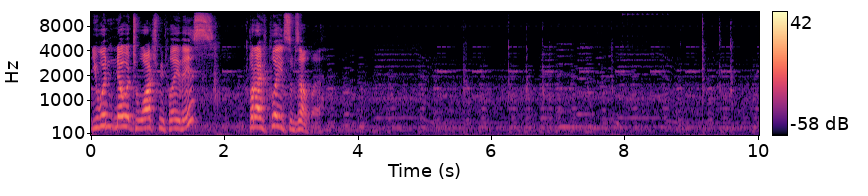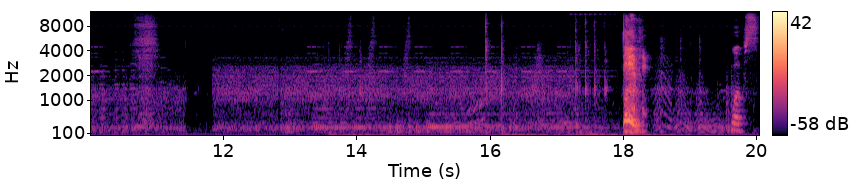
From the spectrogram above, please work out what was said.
You wouldn't know it to watch me play this, but I've played some Zelda. Damn it! Whoops.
